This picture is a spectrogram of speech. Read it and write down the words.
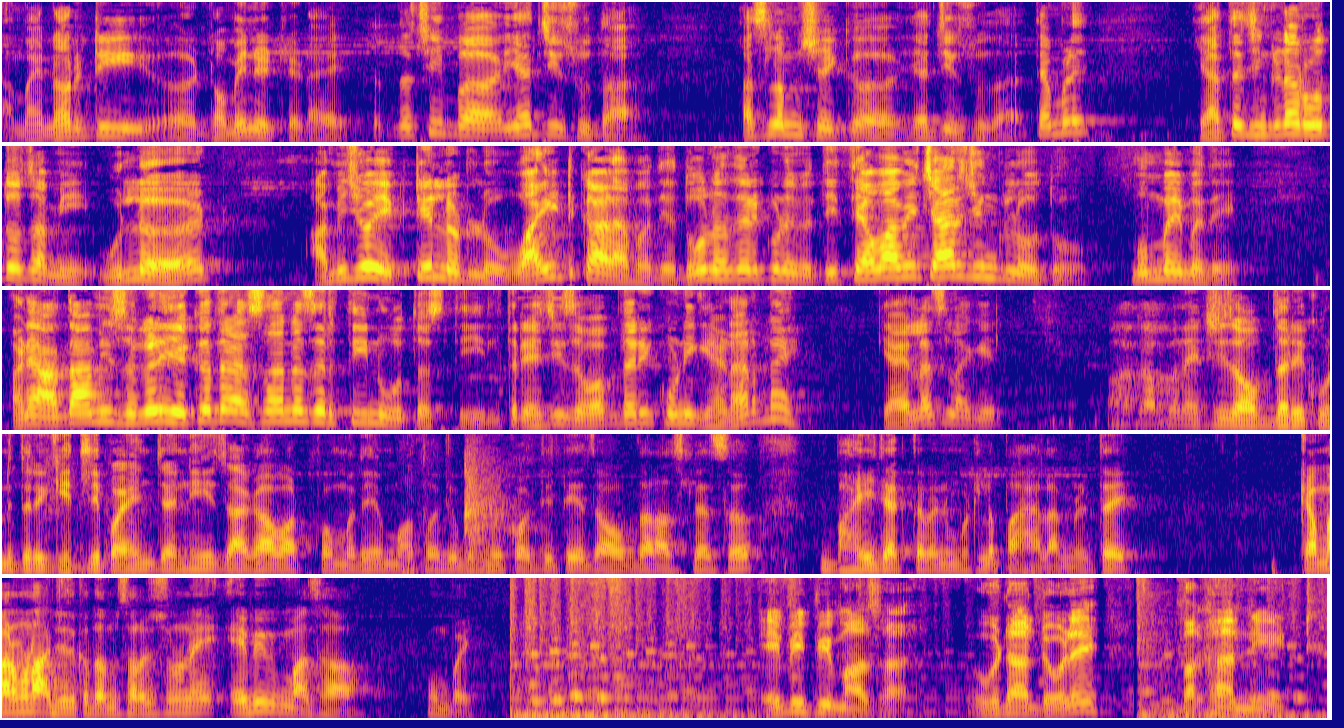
मायनॉरिटी डॉमिनेटेड आहे. तशी ब- याची सुद्धा असलम शेख याचीसुद्धा याची सुद्धा. त्यामुळे ह्या तर जिंकणार होतोच आम्ही. उलट आम्ही जेव्हा एकटे लढलो वाईट काळामध्ये दोन हजार एकोणीस तेव्हा आम्ही चार जिंकलो होतो मुंबईमध्ये. आणि आता आम्ही सगळे एकत्र असताना जर तीन होत असतील तर ह्याची जबाबदारी कोणी घेणार नाही? घ्यायलाच लागेल. मग आपण याची जबाबदारी कोणीतरी घेतली पाहिजे ज्यांनी जागा वाटपामध्ये महत्वाची भूमिका होती ते जबाबदार असल्याचं भाई जगताप यांनी म्हटलं पाहायला मिळतंय. कॅमेरामन अजित कदम सरसुणे एबीपी माझा मुंबई. एबीपी माझा उघडा डोळे बघा नीट.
